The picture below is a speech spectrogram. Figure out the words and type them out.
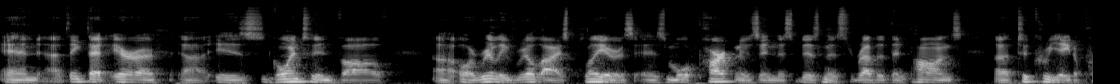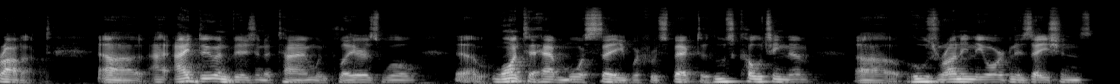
And I think that era uh, is going to involve uh, or really realize players as more partners in this business rather than pawns uh, to create a product. Uh, I, I, do envision a time when players will uh, want to have more say with respect to who's coaching them, uh, who's running the organizations.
